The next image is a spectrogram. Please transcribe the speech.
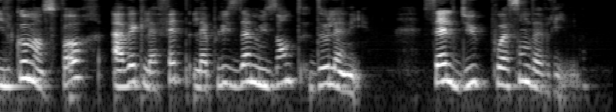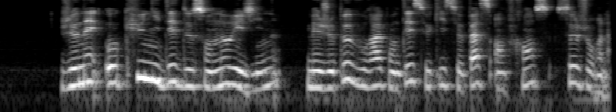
Il commence fort avec la fête la plus amusante de l'année, celle du poisson d'avril. Je n'ai aucune idée de son origine, mais je peux vous raconter ce qui se passe en France ce jour-là.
